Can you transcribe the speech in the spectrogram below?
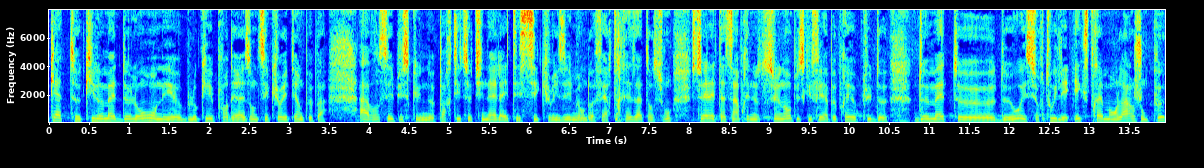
4 km de long. On est euh, bloqué pour des raisons de sécurité. On ne peut pas avancer puisqu'une partie de ce tunnel a été sécurisée, mais on doit faire très attention. Ce tunnel est assez impressionnant puisqu'il fait à peu près plus de 2 mètres euh, de haut et surtout il est extrêmement large. On peut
